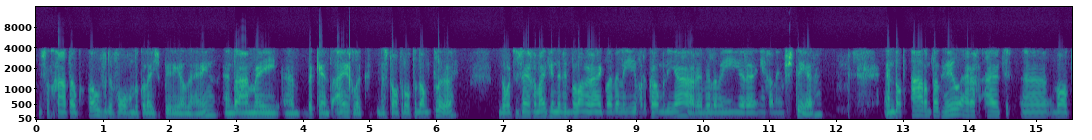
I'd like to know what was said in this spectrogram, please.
Dus dat gaat ook over de volgende collegeperiode heen. En daarmee uh, bekent eigenlijk de stad Rotterdam kleur. Door te zeggen, wij vinden dit belangrijk, wij willen hier voor de komende jaren willen we hier uh, in gaan investeren. En dat ademt ook heel erg uit uh, wat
